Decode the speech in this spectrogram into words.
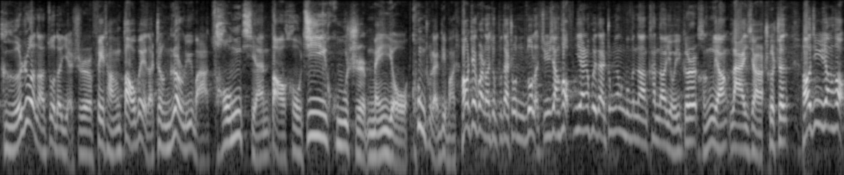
隔热呢做的也是非常到到位的，整个铝瓦从前到后几乎是没有空出来的地方。好，这块呢就不再说那么多了，继续向后，依然会在中央的部分呢看到有一根横梁拉一下车身。好，继续向后，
